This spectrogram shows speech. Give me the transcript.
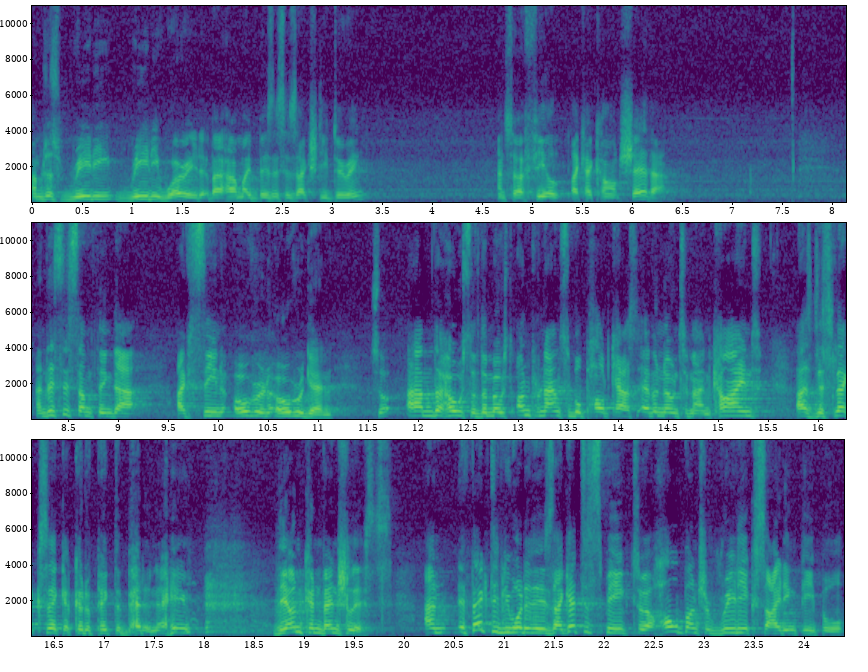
I'm just really, really worried about how my business is actually doing. And so I feel like I can't share that. And this is something that I've seen over and over again. So I'm the host of the most unpronounceable podcast ever known to mankind. As dyslexic, I could have picked a better name. the Unconventionalists. And effectively what it is, I get to speak to a whole bunch of really exciting people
